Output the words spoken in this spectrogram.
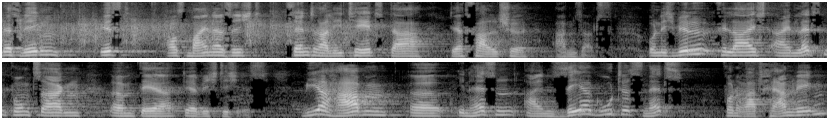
Deswegen ist aus meiner Sicht Zentralität da der falsche Ansatz. Ich will vielleicht einen letzten Punkt sagen, ähm, der wichtig ist. Wir haben äh, in Hessen ein sehr gutes Netz von Radfernwegen.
